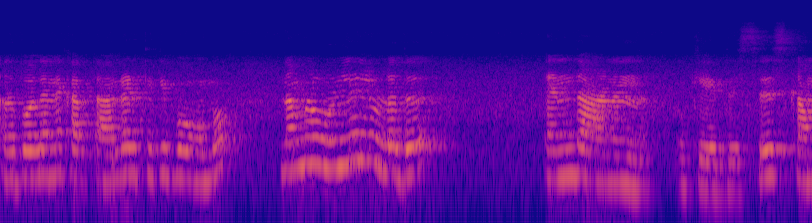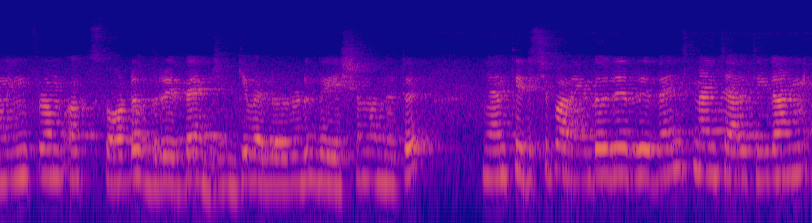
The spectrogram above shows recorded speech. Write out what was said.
അതുപോലെ തന്നെ കർത്താവിന്റെ അടുത്തേക്ക് പോകുമ്പോൾ നമ്മൾ ഉള്ളിലുള്ളത് എന്താണെന്ന്? Okay this is coming from a sort of revenge എനിക്ക് വല്ലവരോടും ദേഷ്യം വന്നിട്ട് ഞാൻ തിരിച്ച് പറയുന്നത് ഒരു റിവെഞ്ച് മെന്റാലിറ്റിയിലാണെങ്കിൽ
